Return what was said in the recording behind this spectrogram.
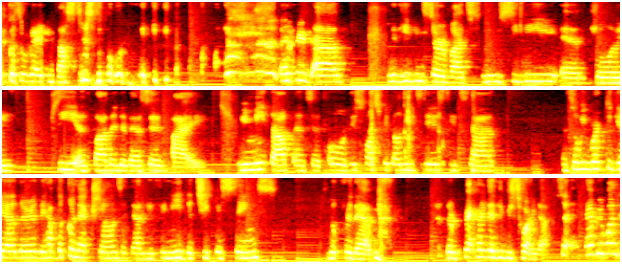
because we're wearing dusters the whole day. and with, uh, with healing servants, Lucy Lee and Joy C and Father Devesen, I we meet up and said, oh, this hospital needs this, needs that. And so we work together. They have the connections. I tell you, if you need the cheapest things, look for them. They're better than Divisoria. So everyone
